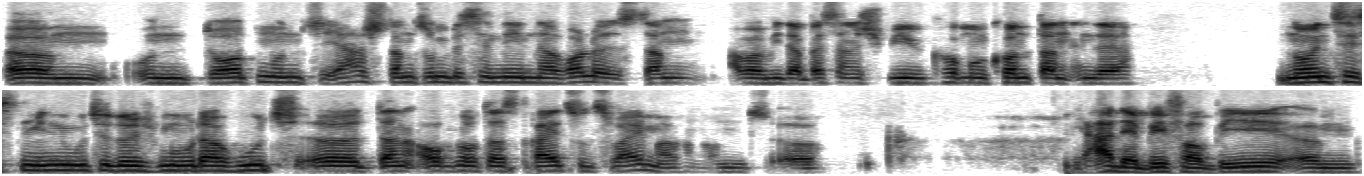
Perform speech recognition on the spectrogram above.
Ähm, und Dortmund, ja, stand so ein bisschen neben der Rolle, ist dann aber wieder besser ins Spiel gekommen und konnte dann in der 90. Minute durch Moda Hut äh, dann auch noch das 3 zu 2 machen. Und äh, ja, der BVB ähm,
